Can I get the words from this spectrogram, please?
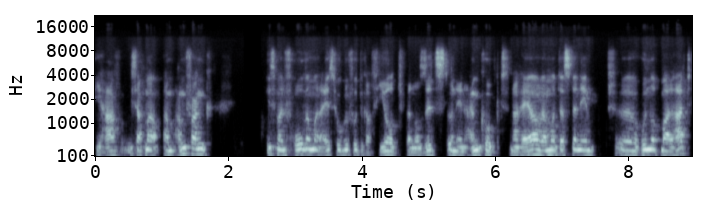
Ja, ich sag mal, am Anfang ist man froh, wenn man Eisvogel fotografiert, wenn er sitzt und ihn anguckt. Nachher, wenn man das dann eben äh, hundertmal hat,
